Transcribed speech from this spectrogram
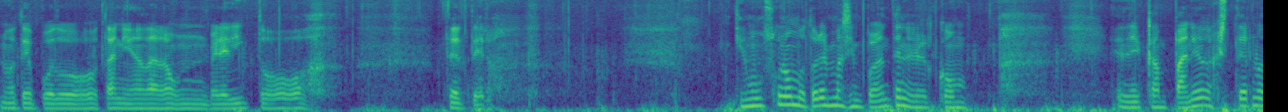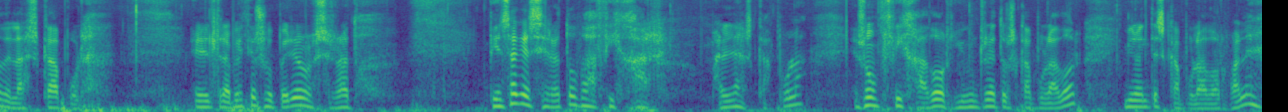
No te puedo, Tania, dar un veredicto certero. ¿Qué músculo motor es más importante en el, en el campaneo externo de la escápula? El trapecio superior o el serrato. Piensa que el serrato va a fijar, ¿vale? La escápula es un fijador y un retroescapulador y un anteescapulador, ¿vale?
